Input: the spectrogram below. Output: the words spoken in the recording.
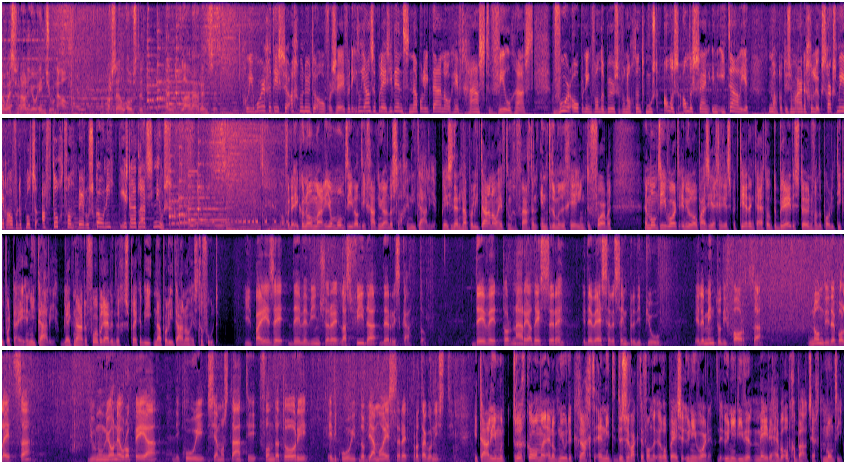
NOS Radio 1-journaal. Marcel Oosten en Lara Rensen. Goedemorgen, het is eh, acht minuten over zeven. De Italiaanse president Napolitano heeft haast, veel haast. Voor opening van de beurzen vanochtend moest alles anders zijn in Italië. Nou, dat is hem aardig gelukt. Straks meer over de plotse aftocht van Berlusconi. Eerst naar het laatste nieuws. Over de econoom Mario Monti, want die gaat nu aan de slag in Italië. President Napolitano heeft hem gevraagd een interimregering te vormen. Monti wordt in Europa zeer gerespecteerd... en krijgt ook de brede steun van de politieke partijen in Italië. Bleek na de voorbereidende gesprekken die Napolitano heeft gevoerd. Il paese deve vincere la sfida del riscatto. Deve tornare ad essere, e deve essere sempre di più, elemento di forza, non di debolezza, di un'Unione Europea di cui siamo stati fondatori e di cui dobbiamo essere protagonisti. Italië moet terugkomen en opnieuw de kracht en niet de zwakte van de Europese Unie worden. De Unie die we mede hebben opgebouwd, zegt Monti.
